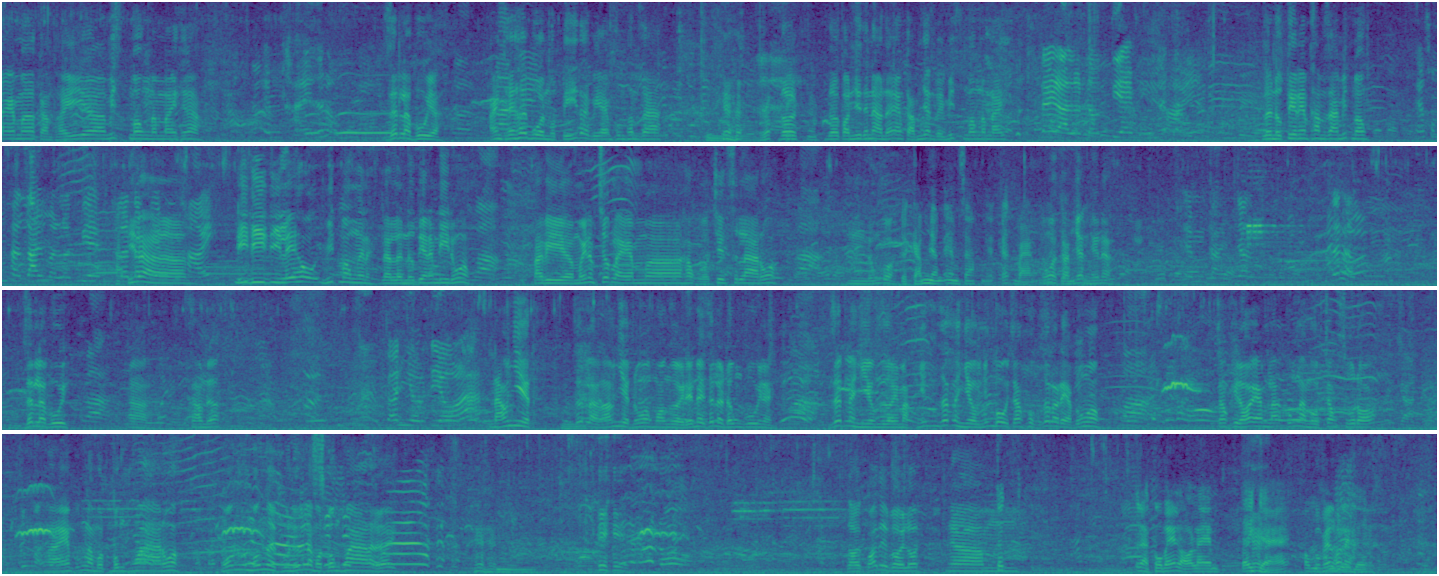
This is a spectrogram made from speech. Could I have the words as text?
Em ờ, cảm thấy ờ, Miss Mông năm nay thế nào? em thấy rất là vui Rất là vui à? Vâng. Anh thấy hơi buồn một tí tại vì em không tham gia. Ừ, rất rồi, rồi còn như thế nào nữa em cảm nhận về Miss Mông năm nay? đây là lần đầu tiên em nhìn thấy Lần đầu tiên em tham gia Miss Mông. em không tham gia nhưng mà lần tiên lần Ý đầu là tiên thấy đi đi đi lễ hội Miss Mông này này là lần đầu tiên em đi đúng không? và Tại vì ờ, mấy năm trước là em học ở trên Sơn La đúng không? và Ừ, đúng rồi. Cảm nhận em sao? Các bạn Đúng rồi, cảm nhận thế nào? em cảm nhận rất là vui Rất là vui. và À, sao nữa? có nhiều điều á Náo nhiệt, rất là náo nhiệt đúng không? Mọi người đến đây rất là đông vui này. Rất là nhiều người mặc những rất là nhiều những bộ trang phục rất là đẹp đúng không? và Trong khi đó em lại cũng là một trong số đó Và em cũng là một bông hoa đúng không? Mỗi, mỗi người phụ nữ là một bông hoa ở đây Ừ, Rồi quá tuyệt vời luôn um, Tức- Tức là cô bé lọ lem tới trễ không Cô bé lọ lem. được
